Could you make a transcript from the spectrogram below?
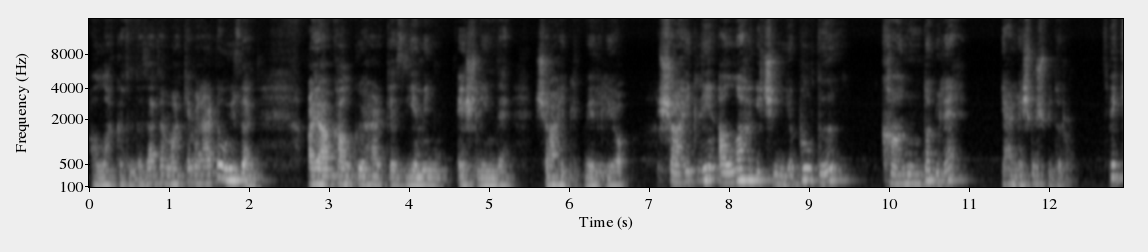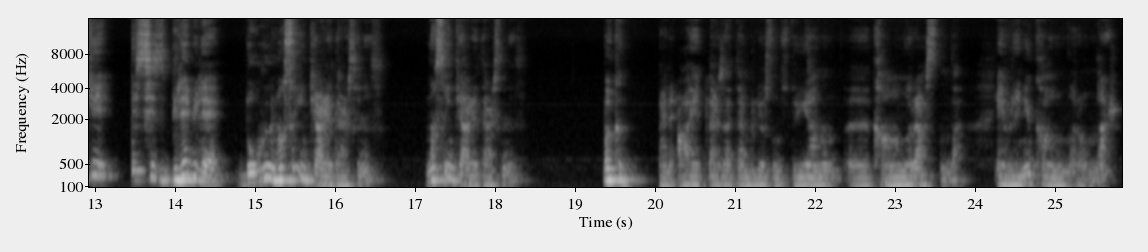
Allah katında. Zaten mahkemelerde o yüzden ayağa kalkıyor herkes yemin eşliğinde şahitlik veriliyor. Şahitliğin Allah için yapıldığı kanunda bile yerleşmiş bir durum. Peki siz bile bile doğruyu nasıl inkar edersiniz? Nasıl inkar edersiniz? Bakın yani ayetler zaten biliyorsunuz dünyanın e, kanunları aslında. Evrenin kanunları onlar.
